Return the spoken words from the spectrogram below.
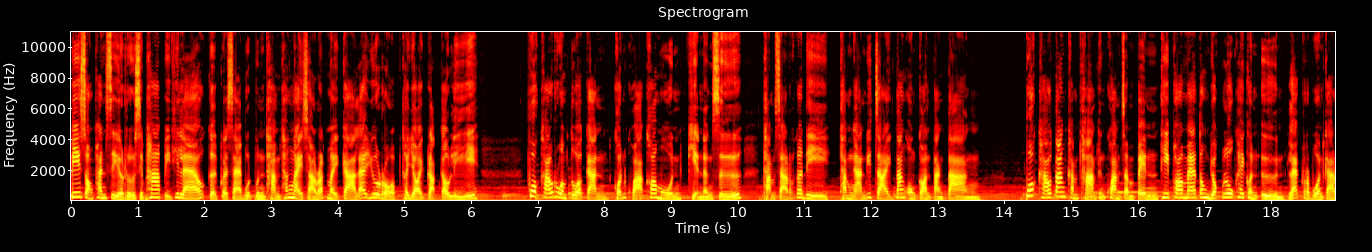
ปี 2004 หรือ 15 ปีที่แล้ว เกิดกระแสบุตรบุญธรรมทั้งในสหรัฐอเมริกาและยุโรปทยอยกลับเกาหลี พวกเขารวมตัวกันค้นคว้าข้อมูล เขียนหนังสือทำสารคดีทำงานวิจัยตั้งองค์กรต่างๆ พวกเขาตั้งคำถามถึงความจำเป็นที่พ่อแม่ต้องยกลูกให้คนอื่น และกระบวนการ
